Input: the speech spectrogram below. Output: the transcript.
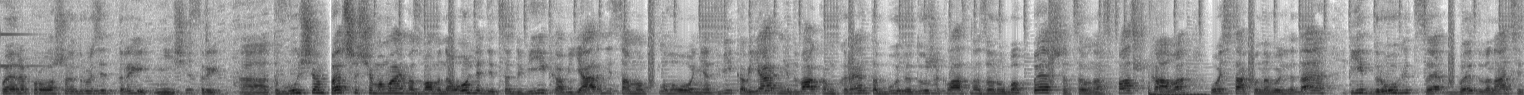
перепрошую, друзі, три ніші, три. А, тому що перше, що ми маємо з вами на огляді, це дві кав'ярні самообслуговування. Дві кав'ярні, два конкурента буде дуже класна заруба. Перша це у нас фаст кава, ось так вона виглядає. І другий це V12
